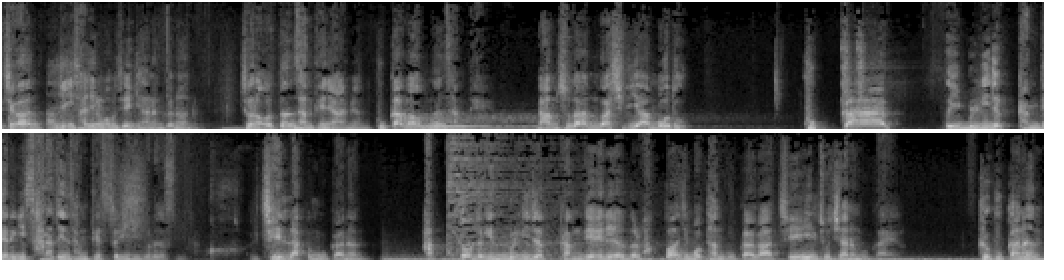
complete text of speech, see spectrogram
제가 이제 이 사진을 보면서 얘기하는 거는 저는 어떤 상태냐 하면 국가가 없는 상태예요. 남수단과 시리아 모두 국가의 물리적 강제력이 사라진 상태에서 일이 벌어졌습니다. 제일 나쁜 국가는 압도적인 물리적 강제력을 확보하지 못한 국가가 제일 좋지 않은 국가예요. 그 국가는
